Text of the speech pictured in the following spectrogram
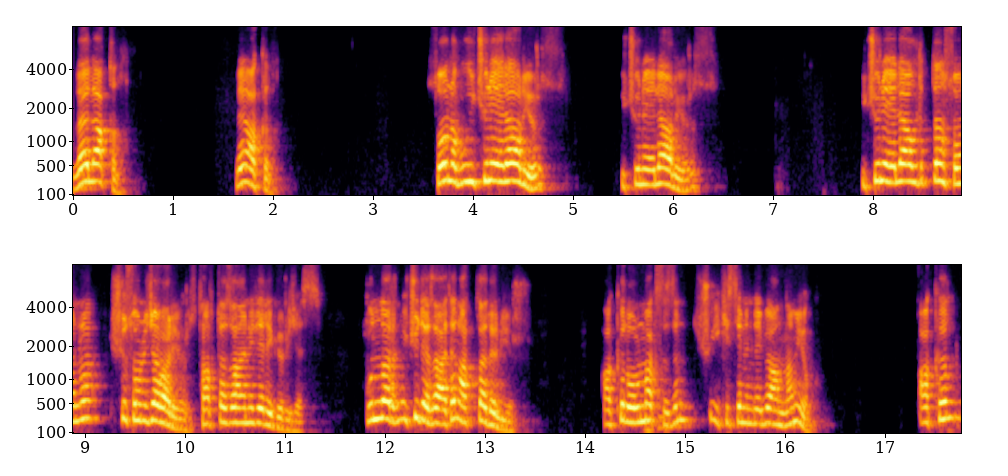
Vel akıl ve akıl. Sonra bu üçünü ele alıyoruz. Üçünü ele alıyoruz. Üçünü ele aldıktan sonra şu sonuca varıyoruz. Taftazanileri göreceğiz. Bunların üçü de zaten akla dönüyor. Akıl olmaksızın şu ikisinin de bir anlamı yok. Akıl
